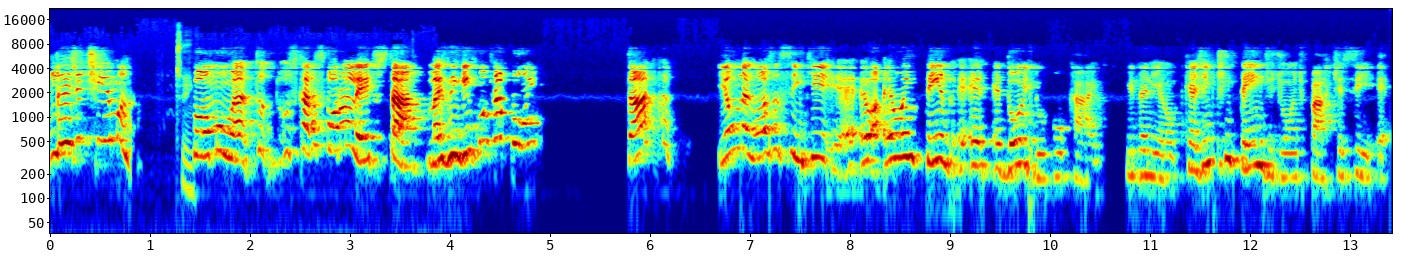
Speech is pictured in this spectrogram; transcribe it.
legitima. Sim. Como é, os caras foram eleitos, tá? Mas ninguém contrapõe, saca? E é um negócio assim que é, eu, eu entendo, é, é- é doido o Caio e Daniel, porque a gente entende de onde parte esse, é,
